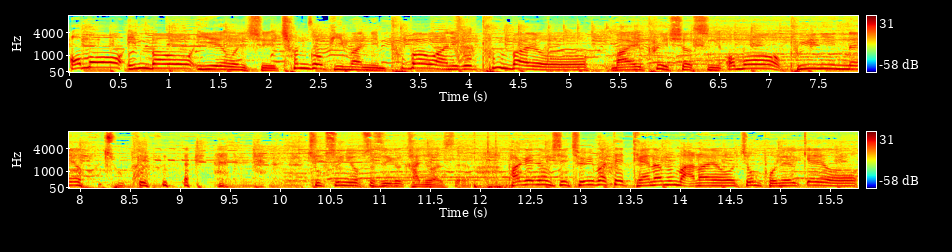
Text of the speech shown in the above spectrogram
어머 임바오 이혜원씨 천고 비만님 푸바오 아니고 푼바요. My Precious님 어머 부인이 있네요. 죽부 죽순이 없어서 이거 가져왔어요. 박혜정씨 저희 밭에 대나무 많아요. 좀 보낼게요.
